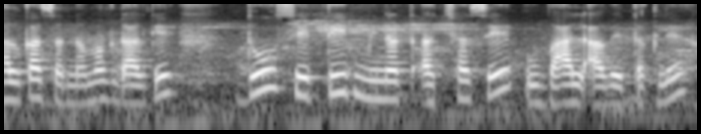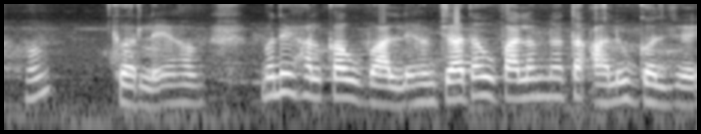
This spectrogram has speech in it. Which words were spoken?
हल्का सा नमक डाल के दो से तीन मिनट अच्छा से उबाल आवे तक ले हम कर ले हम। मने हल्का उबाल ले हम, ज़्यादा उबालम ना तो आलू गल जाई।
